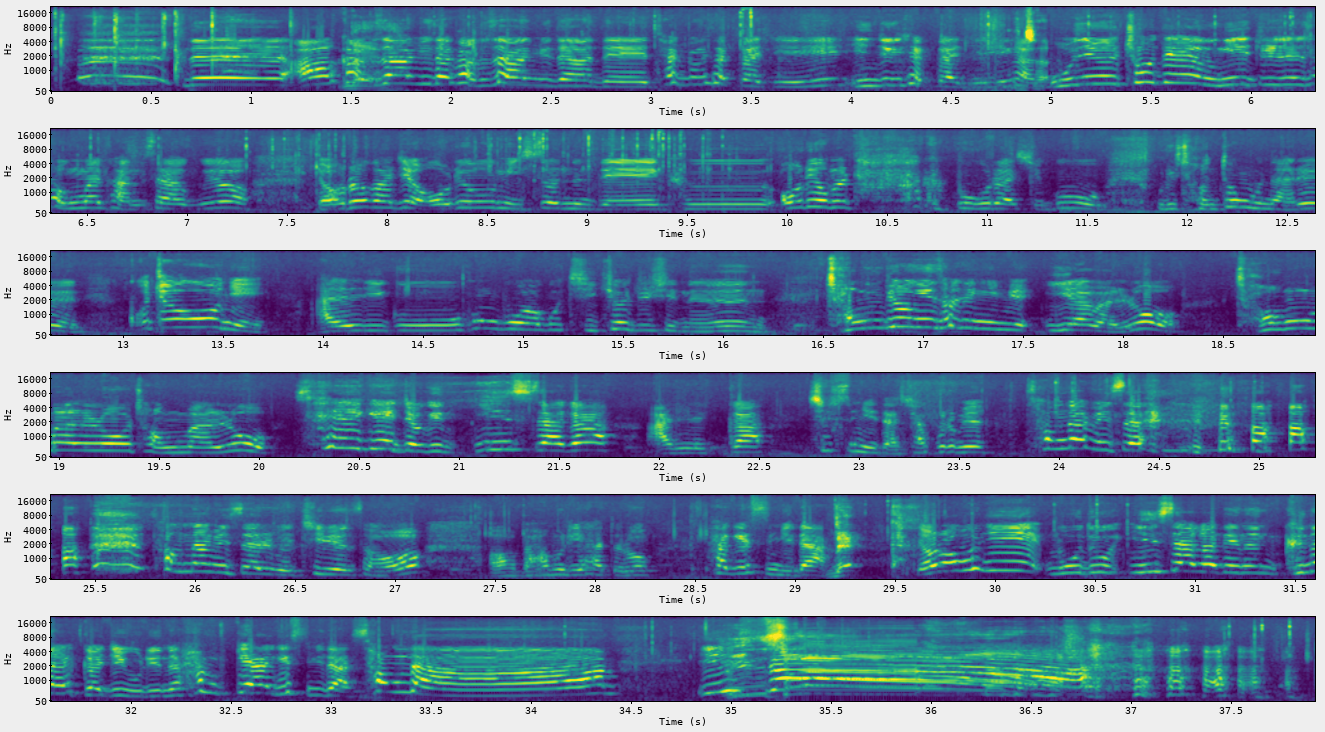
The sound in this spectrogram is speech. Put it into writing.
네, 아 감사합니다, 감사합니다. 네, 착용샷까지 인증샷까지 자. 오늘 초대 응해 주셔서 정말 감사하고요. 여러 가지 어려움이 있었는데 그 어려움을 다 극복을 하시고 우리 전통 문화를 꾸준히 알리고 홍보하고 지켜주시는 정병인 선생님이야말로 정말로 정말로 세계적인 인싸가 아닐까 싶습니다. 자 그러면 성남 인싸를 성남 인싸를 외치면서 어, 마무리하도록 하겠습니다. 네. 여러분이 모두 인싸가 되는 그날까지 우리는 함께 하겠습니다. 성남 인싸! 인싸!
